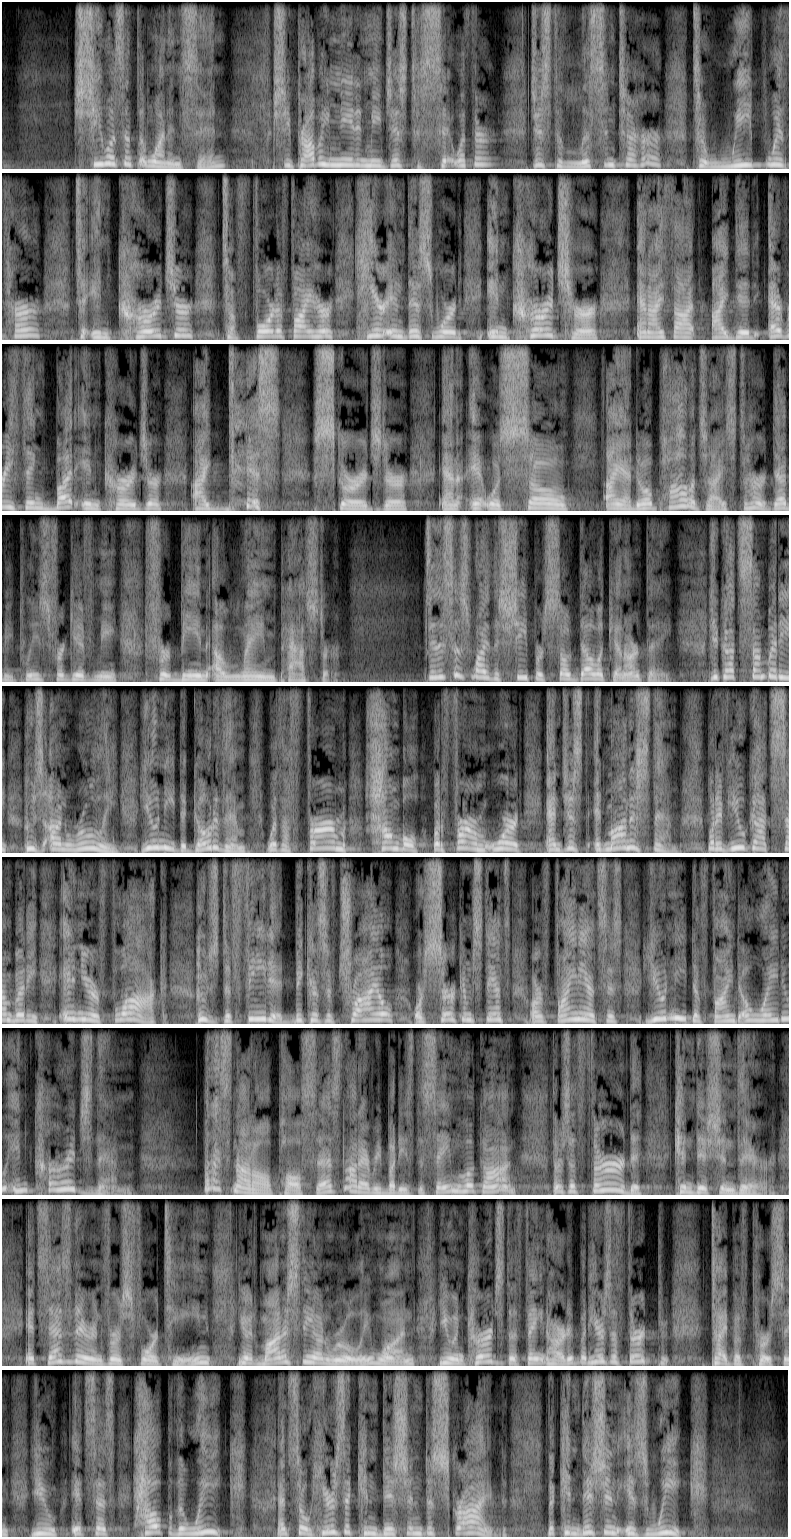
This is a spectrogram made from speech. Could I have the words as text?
She wasn't the one in sin. She probably needed me just to sit with her, just to listen to her, to weep with her, to encourage her, to fortify her. Here in this word, encourage her. And I thought I did everything but encourage her. I discouraged her. And it was so, I had to apologize to her. Debbie, please forgive me for being a lame pastor. This is why the sheep are so delicate, aren't they? You got somebody who's unruly. You need to go to them with a firm, humble, but firm word and just admonish them. But if you got somebody in your flock who's defeated because of trial or circumstance or finances, you need to find a way to encourage them. But that's not all Paul says. Not everybody's the same. Look on. There's a third condition there. It says there in verse 14, you admonish the unruly, one, you encourage the faint hearted, but here's a third type of person. You, it says, help the weak. And so here's a condition described. The condition is weak.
